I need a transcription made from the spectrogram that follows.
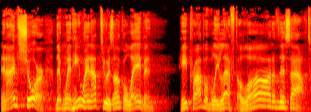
And I'm sure that when he went up to his uncle Laban, he probably left a lot of this out.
